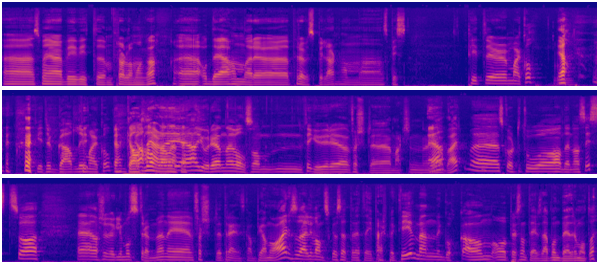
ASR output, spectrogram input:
eh, som jeg vil vite om fra La Manga. eh, og det er han derre prøvespilleren, han uh, spissen. Peter Michael. Ja. Peter Godley Michael. Ja, Godley er det han han, han gjorde en voldsom figur i den første matchen Ja. der. Eh, Skårte to og hadde en assist. Så eh, det var selvfølgelig mot Strømmen i første treningskamp i januar, så det er litt vanskelig å sette dette i perspektiv. Men det går ikke an å presentere seg på en bedre måte.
